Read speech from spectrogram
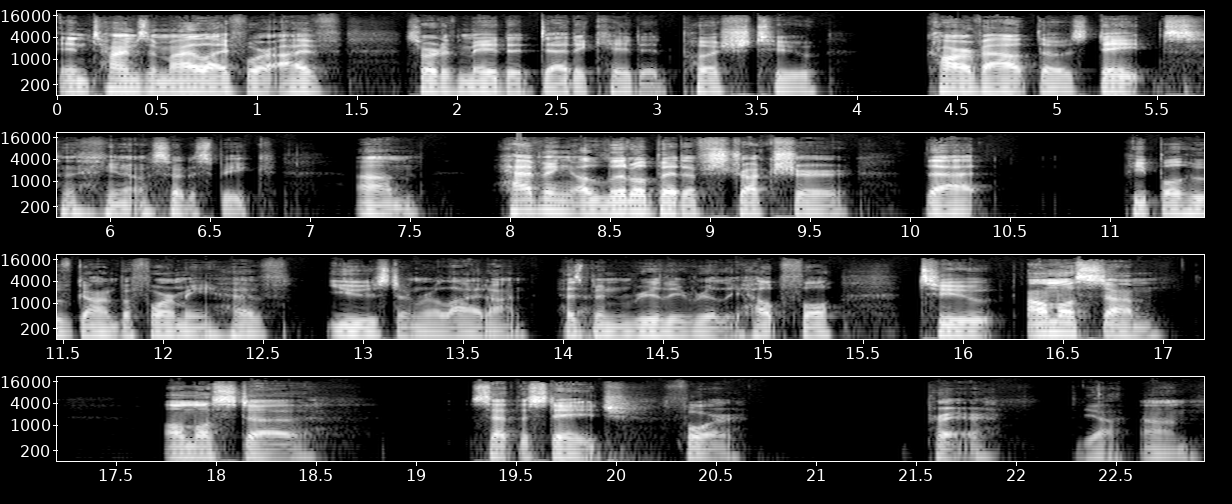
in times in my life where I've sort of made a dedicated push to carve out those dates, you know, so to speak, um, having a little bit of structure that people who've gone before me have used and relied on has been really, really helpful to almost, um, almost uh, set the stage for prayer. Yeah. Um,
